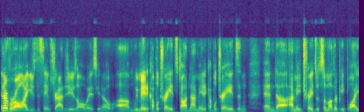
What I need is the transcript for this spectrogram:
and overall I used the same strategy as always you know um, we made a couple trades Todd and I made a couple trades and and uh, I made trades with some other people I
